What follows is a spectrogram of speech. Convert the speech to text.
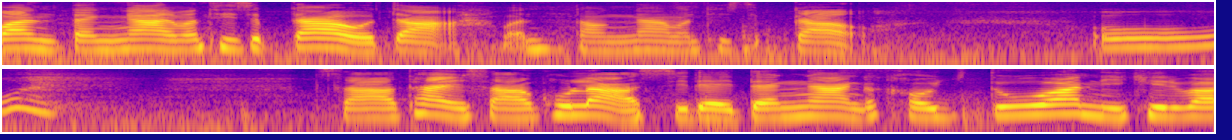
วันแต่งงานวันที่สิบเก้าจ้ะวันแต่งงานวันที่สิบเก้าโอ้ยสาวไทยสาวคุลาสิได้แต่งงานกับเขาตัวนี่คิดว่า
